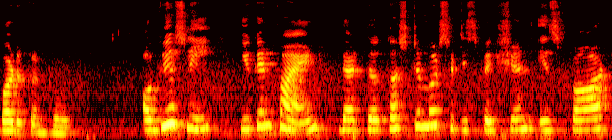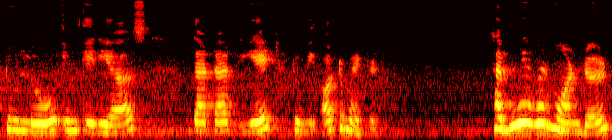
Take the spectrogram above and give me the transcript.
border control. Obviously, you can find that the customer satisfaction is far too low in areas that are yet to be automated. Have you ever wondered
